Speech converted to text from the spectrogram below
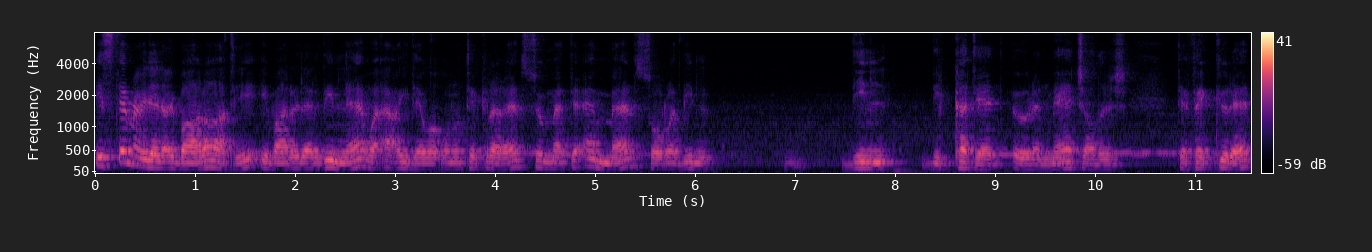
İstemi ile ibarati ibareleri dinle ve aide ve onu tekrar et. Sümme teemmel sonra din din dikkat et, öğrenmeye çalış, tefekkür et,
